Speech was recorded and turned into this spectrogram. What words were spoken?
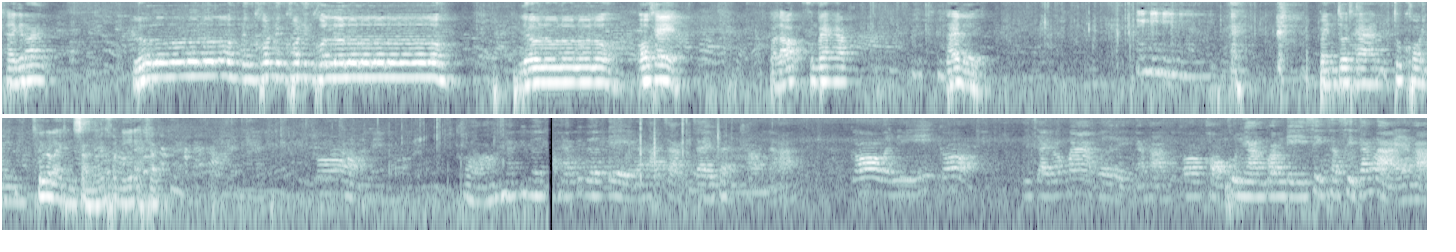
ใครก็ได้ เร็วเร็วเร็วเร็วเร็วเร็วหนึ่งคนหนึ่งคนหนึ่งคนเร็วเร็วเร็วเร็วเร็วเร็วเร็วเร็วเร็วเร็วเร็วเร็วโอเคไปแล้วคุณแม่ครับ ได้เลย เป็นตัวแทนทุกคนพูดอะไรถึงสาวน้อยคนนี้นะครับก็ขอ Happy Birthday Happy Birthday นะคะ จากใจแฟนคลับนะคะ ก็วันนี้ก็ดีใจมาก ๆ เลยนะคะ ก็ขอบคุณงามความดีสิ่งศักดิ์สิทธิ์ทั้งหลายนะคะ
